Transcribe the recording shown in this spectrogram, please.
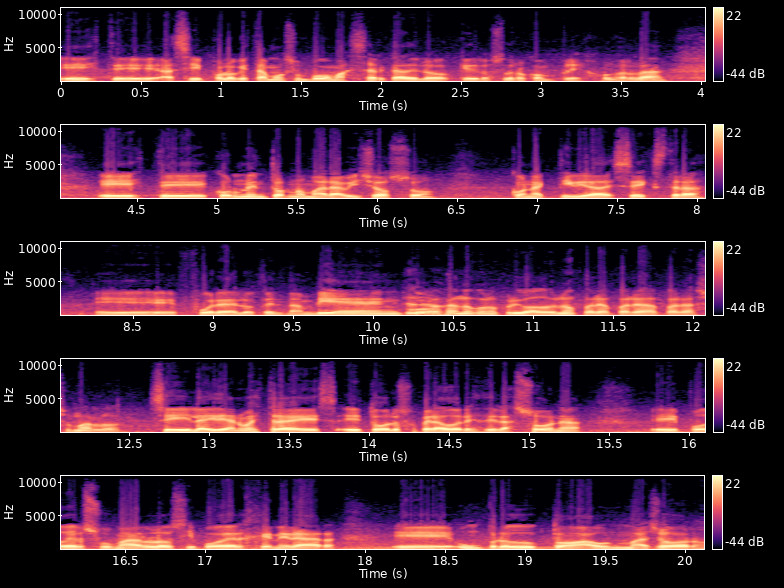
este, así por lo que estamos un poco más cerca de lo que de los otros complejos, ¿verdad? Este, con un entorno maravilloso con actividades extra eh, fuera del hotel también. Están con- trabajando con los privados, ¿no? Para, para, para sumarlo. Sí, la idea nuestra es eh, todos los operadores de la zona eh, poder sumarlos y poder generar un producto aún mayor.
